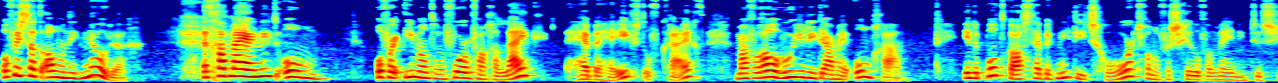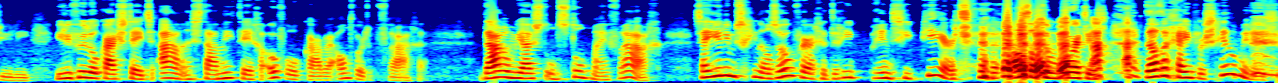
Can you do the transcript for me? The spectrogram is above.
Of is dat allemaal niet nodig? Het gaat mij er niet om of er iemand een vorm van gelijk hebben heeft of krijgt, maar vooral hoe jullie daarmee omgaan. In de podcast heb ik niet iets gehoord van een verschil van mening tussen jullie. Jullie vullen elkaar steeds aan en staan niet tegenover elkaar bij antwoord op vragen. Daarom juist ontstond mijn vraag. Zijn jullie misschien al zo ver als dat een woord is, dat er geen verschil meer is?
